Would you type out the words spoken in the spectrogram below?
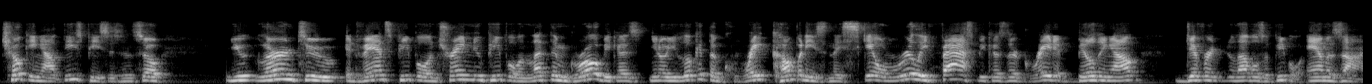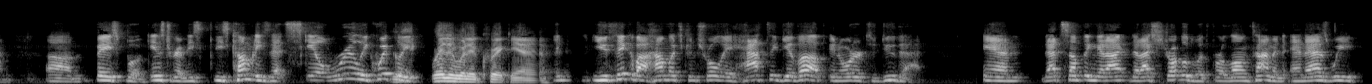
choking out these pieces. And so you learn to advance people and train new people and let them grow because you know you look at the great companies and they scale really fast because they're great at building out different levels of people. Amazon, um, Facebook, Instagram, these these companies that scale really quickly. Really, really quick, yeah. And you think about how much control they have to give up in order to do that and that's something that I that I struggled with for a long time. And and as we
